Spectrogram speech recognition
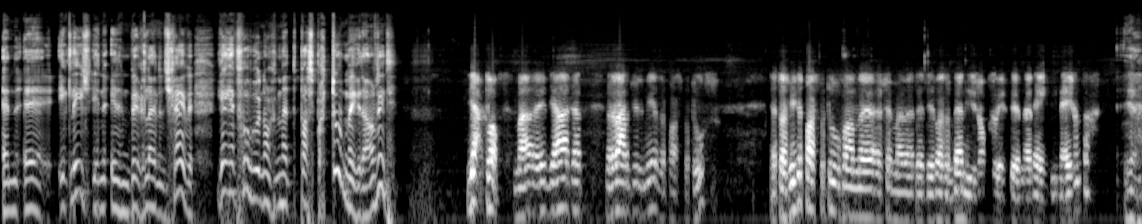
En eh, ik lees in, in een begeleidend schrijven. Jij hebt vroeger nog met Passepartout meegedaan, of niet? Ja, klopt. Maar eh, ja, dat, er waren natuurlijk meerdere paspartouts. Het was niet de paspartout van, eh, zeg maar, dit was een band die is opgericht in eh, 1990. Ja.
